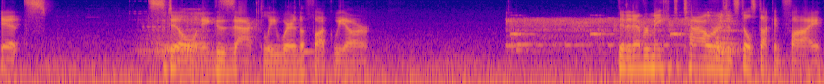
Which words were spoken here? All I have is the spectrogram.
It's still exactly where the fuck we are. Did it ever make it to Tau, or is it still stuck in Phi?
